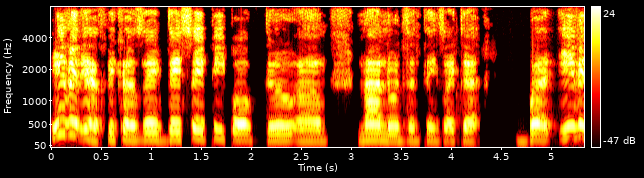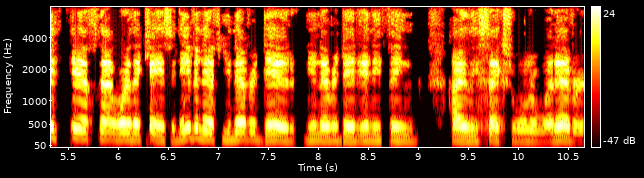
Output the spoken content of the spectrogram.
even if, because they, they say people do um, non nudes and things like that. But even if that were the case, and even if you never did, you never did anything highly sexual or whatever,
